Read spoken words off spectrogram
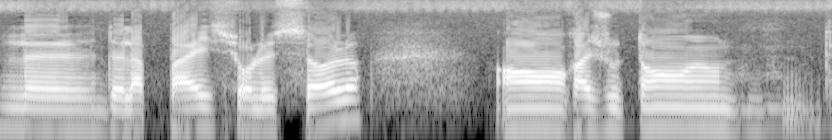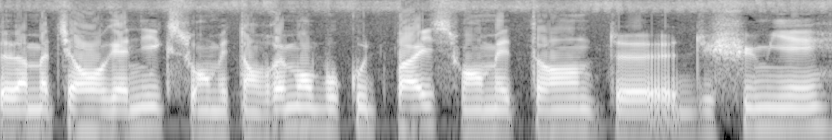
de la paille sur le sol, en rajoutant de la matière organique, soit en mettant vraiment beaucoup de paille, soit en mettant du fumier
